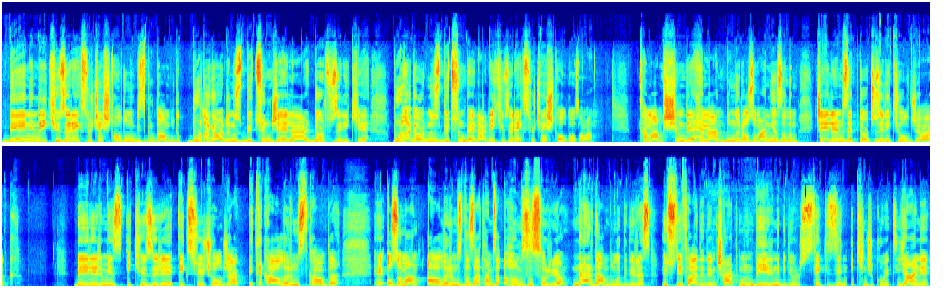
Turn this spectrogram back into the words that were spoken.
B'nin de 2 üzeri eksi 3 eşit olduğunu biz buradan bulduk. Burada gördüğünüz bütün C'ler 4 üzeri 2. Burada gördüğünüz bütün B'ler de 2 üzeri eksi 3 eşit oldu o zaman. Tamam şimdi hemen bunları o zaman yazalım. C'lerimiz hep 4 üzeri 2 olacak. B'lerimiz 2 üzeri eksi 3 olacak. Bir tek A'larımız kaldı. E, o zaman A'larımız da zaten bize A'mızı soruyor. Nereden bulabiliriz? Üslü ifadelerin çarpımının değerini biliyoruz. 8'in ikinci kuvveti. Yani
